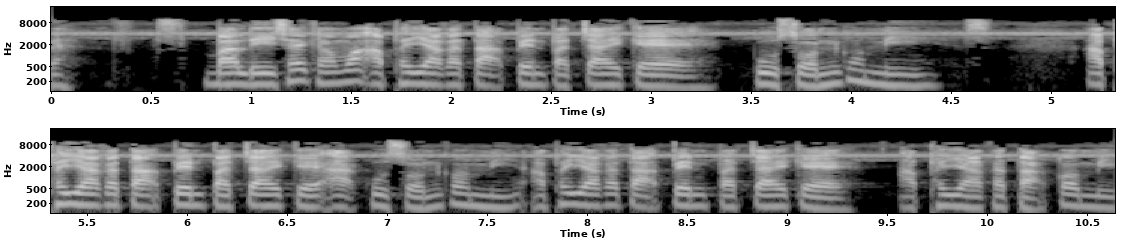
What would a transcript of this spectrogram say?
นะบาลีใช้คำว่าอัพยากตะเป็นปัจจัยแก่กุศลก็มี อัพยากตะเป็นปัจจัยแก่อกุศลก็มี อัพยากตะเป็นปัจจัยแก่ อัพยากตะก็มี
